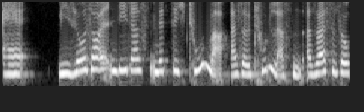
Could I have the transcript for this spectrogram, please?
äh, wieso sollten die das mit sich tun, also tun lassen? Also weißt du so,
